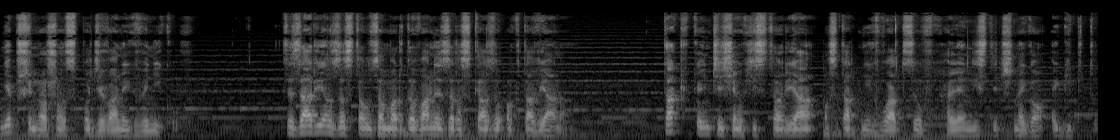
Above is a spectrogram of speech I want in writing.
nie przynoszą spodziewanych wyników. Cezarion został zamordowany z rozkazu Oktawiana. Tak kończy się historia ostatnich władców hellenistycznego Egiptu.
